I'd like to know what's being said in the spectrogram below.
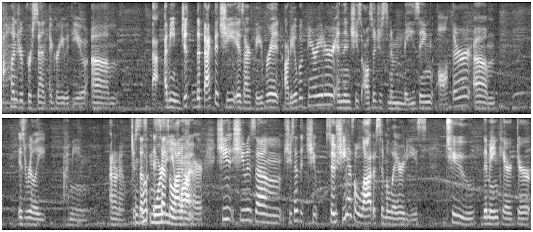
100% agree with you. Um, I mean, just the fact that she is our favorite audiobook narrator and then she's also just an amazing author um, is really, I mean, I don't know. Just says, more it says a lot about her. She she was um she said that she so she has a lot of similarities to the main character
